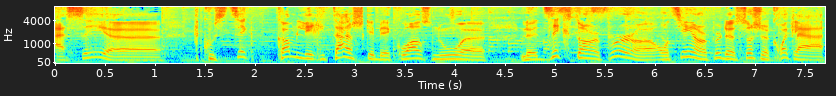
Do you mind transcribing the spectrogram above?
assez euh, acoustique, comme l'héritage québécois nous euh, le dicte un peu. Hein. on tient un peu de ça. Je crois que la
